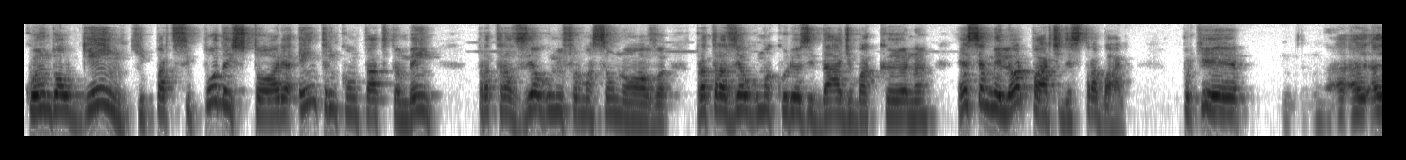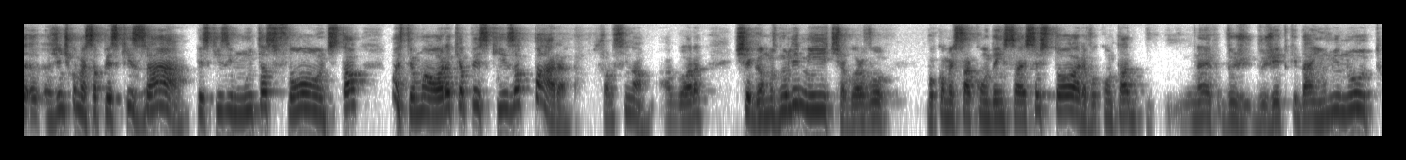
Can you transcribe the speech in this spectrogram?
quando alguém que participou da história entra em contato também para trazer alguma informação nova, para trazer alguma curiosidade bacana. Essa é a melhor parte desse trabalho, porque a, a, a, gente começa a pesquisar, pesquisa em muitas fontes tal, mas tem uma hora que a pesquisa para. Fala assim, não, agora chegamos no limite, agora vou, vou começar a condensar essa história, vou contar né, do, do jeito que dá em um minuto.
